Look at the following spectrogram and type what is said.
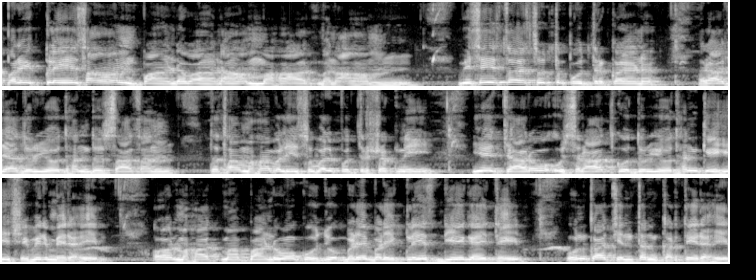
परिक्लेशान पांडवानाम महात्मनाम विशेषतः सुतपुत्र कर्ण, राजा दुर्योधन दुशासन तथा महाबली सुबल पुत्र शक्नि, ये चारों उस रात को दुर्योधन के ही शिविर में रहे और महात्मा पांडवों को जो बड़े बड़े क्लेश दिए गए थे, उनका चिंतन करते रहे।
